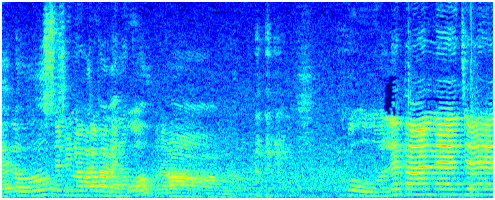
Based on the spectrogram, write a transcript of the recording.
hello सभी माता बहनों को राम बोलता न जय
